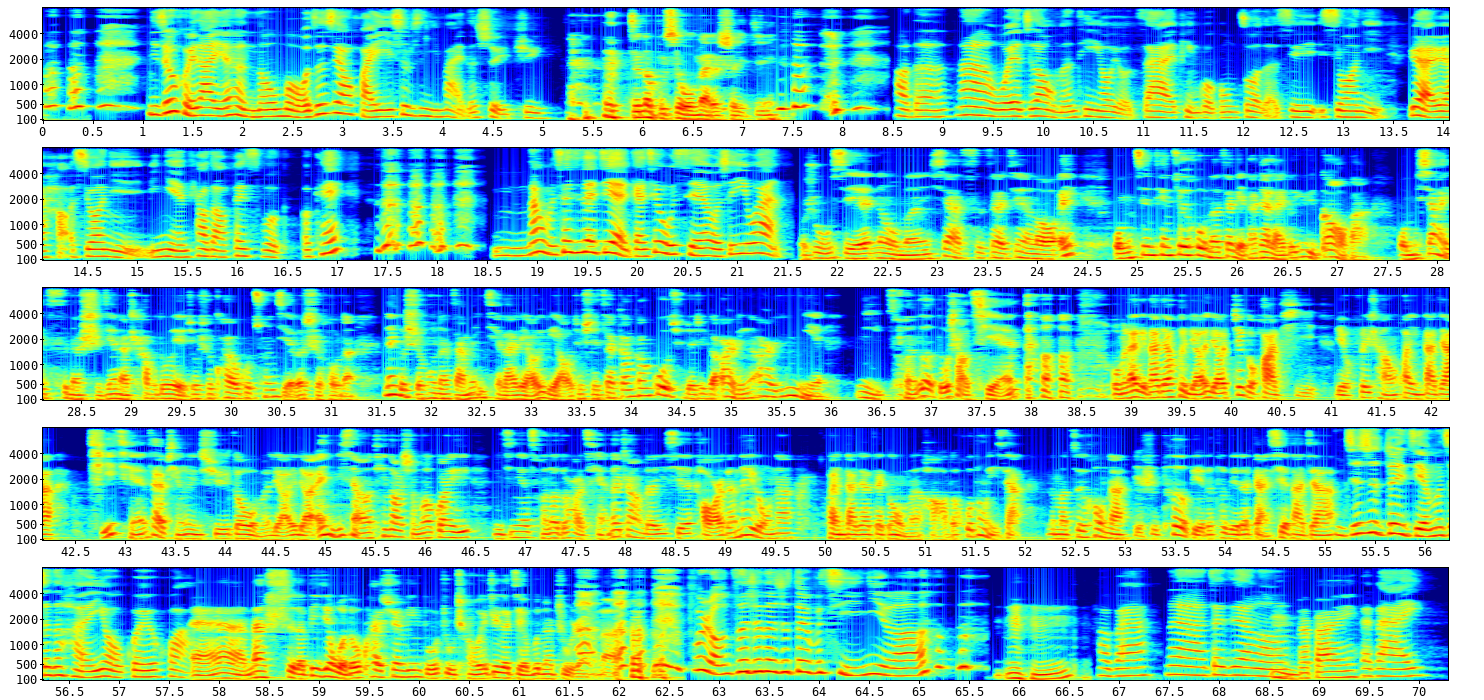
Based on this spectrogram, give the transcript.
你这个回答也很 normal，我真是要怀疑是不是你买的水军？真的不是我买的水军。好的，那我也知道我们听友有在苹果工作的，希希望你越来越好，希望你明年跳到 Facebook，OK？嗯，那我们下期再见，感谢吴邪，我是亿万，我是吴邪，那我们下次再见喽。哎，我们今天最后呢，再给大家来个预告吧。我们下一次呢，时间呢，差不多也就是快要过春节的时候呢，那个时候呢，咱们一起来聊一聊，就是在刚刚过去的这个二零二一年，你存了多少钱？我们来给大家会聊一聊这个话题，也非常欢迎大家提前在评论区跟我们聊一聊。哎，你想要听到什么关于你今年存了多少钱的这样的一些好玩的内容呢？欢迎大家再跟我们好好的互动一下。那么最后呢，也是特别的特别的感谢大家。你真是对节目真的很有规划。哎，那是的，毕竟我都快喧宾夺主，成为这个节目的主人了。不融资真的是对不起你了。嗯哼，好吧，那再见喽。嗯，拜拜，拜拜。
